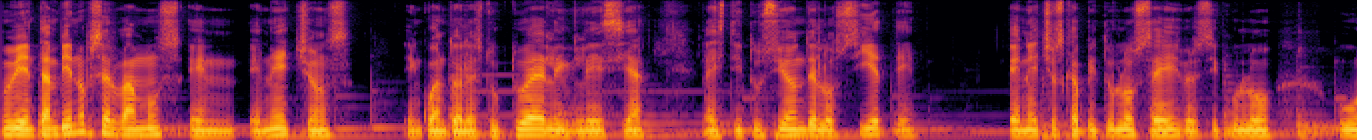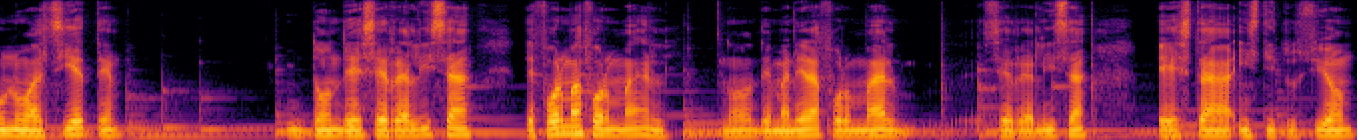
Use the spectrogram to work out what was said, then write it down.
Muy bien, también observamos en, en Hechos, en cuanto a la estructura de la iglesia, la institución de los siete en Hechos capítulo 6, versículo 1 al 7, donde se realiza de forma formal, ¿no? de manera formal, se realiza esta institución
